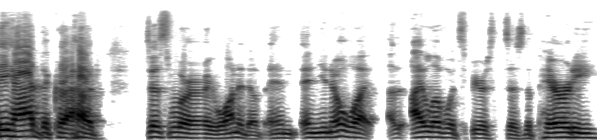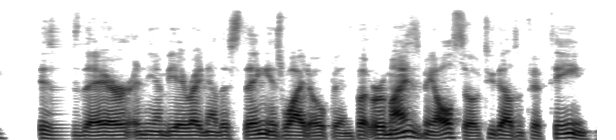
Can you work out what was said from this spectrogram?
he had the crowd just where he wanted them, and and you know what? I love what Spears says. The parity is there in the NBA right now. This thing is wide open, but reminds me also of 2015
